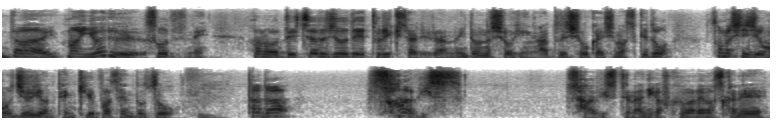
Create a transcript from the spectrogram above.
だから、まあ、いわゆるそうですね、あのデジタル上で取引されるあのいろんな商品、後で紹介しますけど、その市場も14.9%増、うん、ただ、サービス、サービスって何が含まれますかね、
